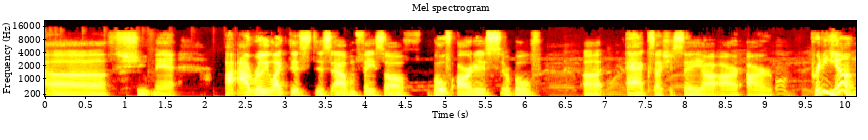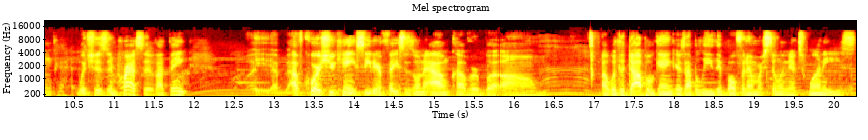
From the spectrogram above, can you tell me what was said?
uh shoot, man, I, I really like this this album Face Off. Both artists or both uh acts, I should say, are are are pretty young, which is impressive. I think of course you can't see their faces on the album cover, but um, uh, with the Doppelgangaz, I believe that both of them are still in their twenties.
